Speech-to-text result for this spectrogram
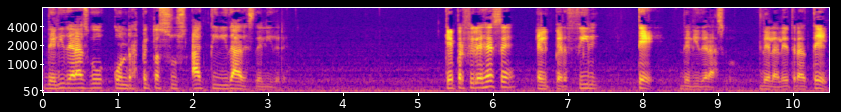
de liderazgo con respecto a sus actividades de líder. ¿Qué perfil es ese? El perfil T de liderazgo, de la letra T.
